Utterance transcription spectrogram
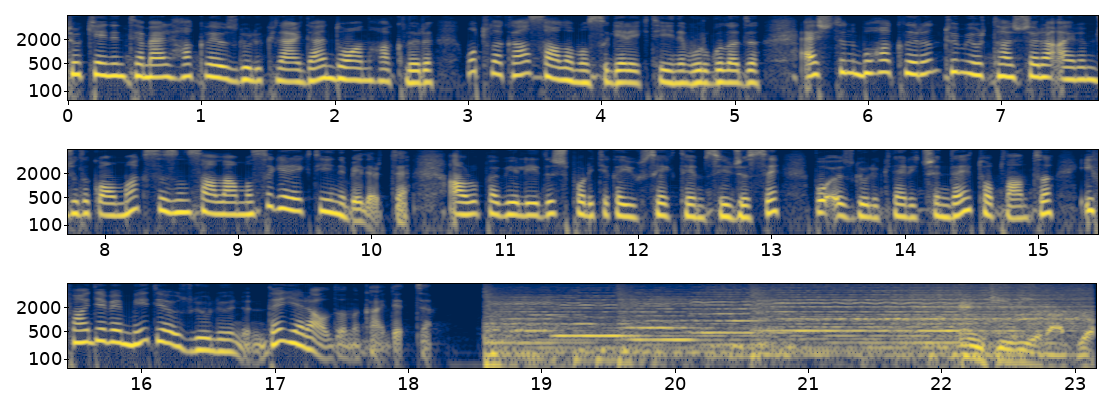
Türkiye'nin temel hak ve özgürlüklerden doğan hakları mutlaka sağlaması gerektiğini vurguladı. Ashton bu hakların tüm yurttaşlara ayrımcılık olmaksızın sağlanması gerektiğini belirtti belirtti. Avrupa Birliği Dış Politika Yüksek Temsilcisi bu özgürlükler içinde toplantı, ifade ve medya özgürlüğünün de yer aldığını kaydetti. NTV Radyo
